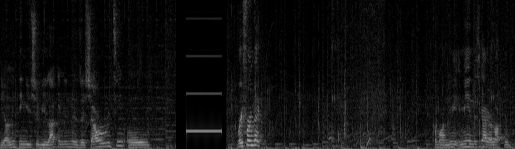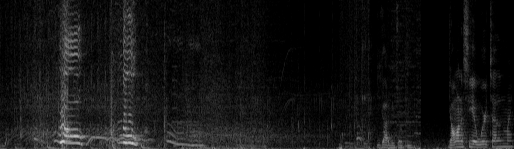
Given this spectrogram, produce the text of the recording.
The only thing you should be locking in is a shower routine. Oh. Break for him back. Come on, me, me and this guy are locked in. No! No! You gotta be joking. Y'all wanna see a weird talent mine?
